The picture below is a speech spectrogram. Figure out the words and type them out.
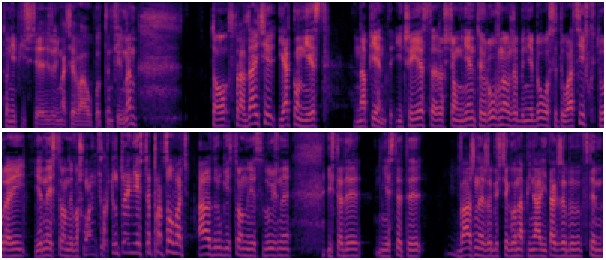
to nie piszcie, jeżeli macie wał pod tym filmem, to sprawdzajcie, jak on jest napięty i czy jest rozciągnięty równo, żeby nie było sytuacji, w której jednej strony wasz łańcuch tutaj nie chce pracować, a z drugiej strony jest luźny i wtedy niestety ważne, żebyście go napinali tak, żeby w tym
